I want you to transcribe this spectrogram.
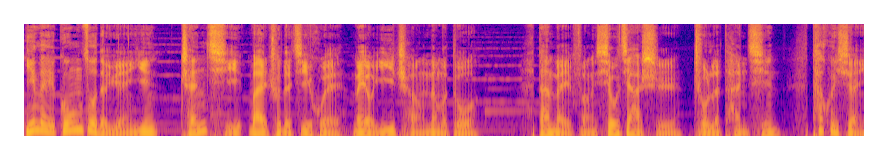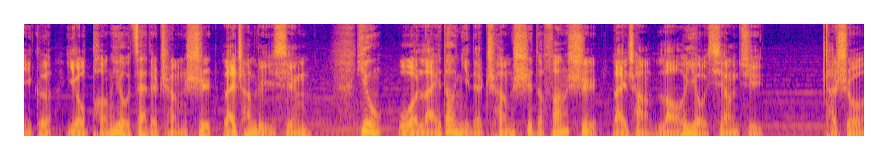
因为工作的原因，陈奇外出的机会没有一成那么多，但每逢休假时，除了探亲，他会选一个有朋友在的城市来场旅行。用我来到你的城市的方式来场老友相聚，他说：“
